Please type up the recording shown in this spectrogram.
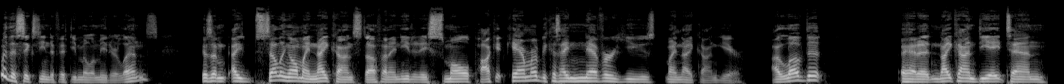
with a 16 to 50 millimeter lens. Because I'm, I'm selling all my Nikon stuff and I needed a small pocket camera because I never used my Nikon gear. I loved it. I had a Nikon D810,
